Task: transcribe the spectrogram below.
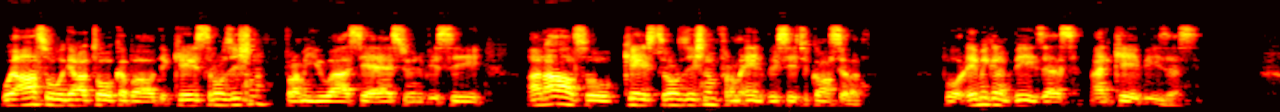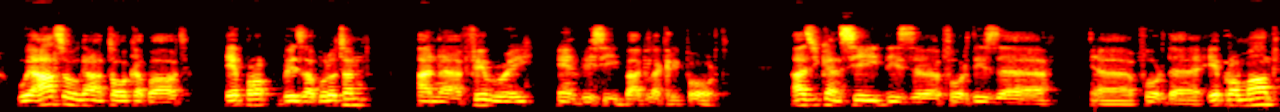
We also we're going to talk about the case transition from USCIS to NVC and also case transition from NVC to consulate for immigrant visas and K visas. We also going to talk about April visa bulletin and uh, February NVC backlog report. As you can see, this uh, for this uh, uh, for the April month,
